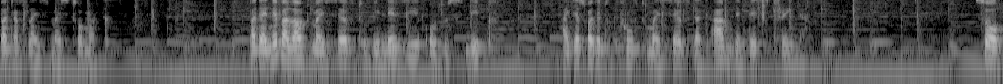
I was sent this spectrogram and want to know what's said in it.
butterflies in my stomach. But I never allowed myself to be lazy or to sleep. I just wanted to prove to myself that I'm the best trainer. So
